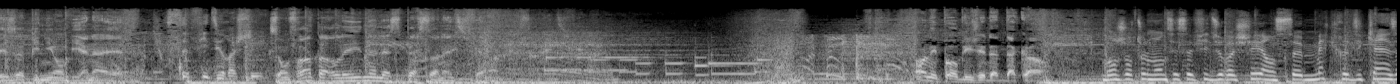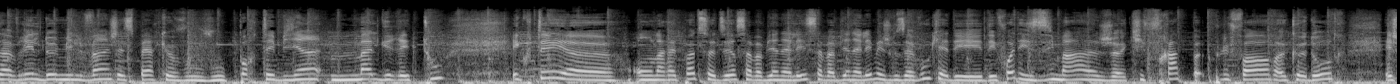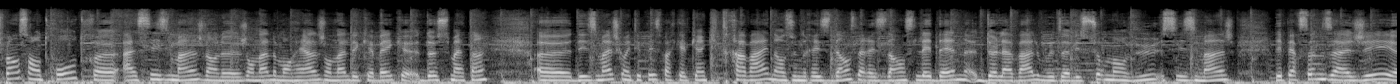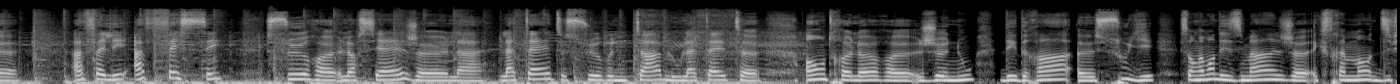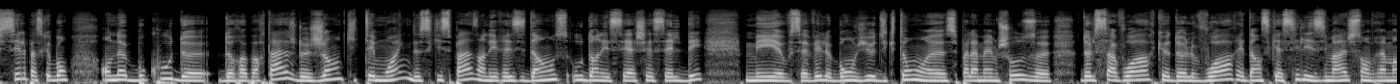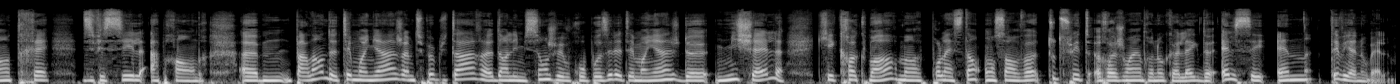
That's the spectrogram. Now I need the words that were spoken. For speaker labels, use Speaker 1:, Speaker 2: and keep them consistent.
Speaker 1: Des opinions bien à elle.
Speaker 2: Sophie Durocher.
Speaker 1: Son franc-parler ne laisse personne indifférent. On n'est pas obligé d'être d'accord.
Speaker 3: Bonjour tout le monde, c'est Sophie Durocher en ce mercredi 15 avril 2020. J'espère que vous vous portez bien malgré tout. Écoutez, euh, on n'arrête pas de se dire ça va bien aller, ça va bien aller, mais je vous avoue qu'il y a des, des fois des images qui frappent plus fort que d'autres. Et je pense entre autres euh, à ces images dans le Journal de Montréal, Journal de Québec de ce matin, euh, des images qui ont été prises par quelqu'un qui travaille dans une résidence, la résidence L'Éden de Laval. Vous avez sûrement vu ces images des personnes âgées euh, affalées, affaissées sur euh, leur siège, euh, la, la tête sur une table ou la tête euh, entre leurs genoux, des draps souillés. Ce sont vraiment des images extrêmement difficiles parce que bon, on a beaucoup de, de reportages de gens qui témoignent de ce qui se passe dans les résidences ou dans les CHSLD, mais vous savez le bon vieux dicton, c'est pas la même chose de le savoir que de le voir et dans ce cas-ci, les images sont vraiment très difficiles à prendre. parlant de témoignages un petit peu plus tard euh, dans l'émission, je vais vous proposer le témoignage de Michel, qui est croque-mort. Mais pour l'instant, on s'en va tout de suite rejoindre nos collègues de LCN TVA Nouvelles.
